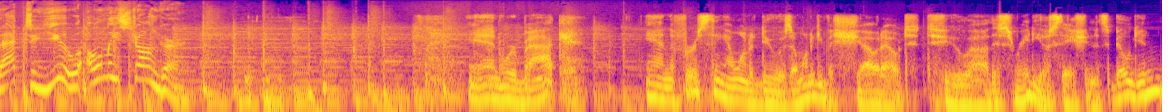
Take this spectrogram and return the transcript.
back to You Only Stronger. And we're back. And the first thing I want to do is I want to give a shout out to uh, this radio station. It's Billion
